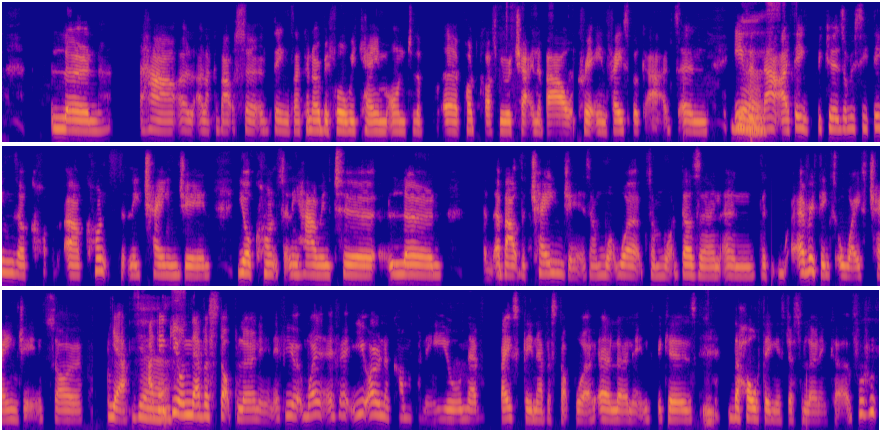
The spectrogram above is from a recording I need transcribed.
learn how uh, like about certain things. Like I know before we came onto the uh, podcast, we were chatting about creating Facebook ads, and even yes. that, I think because obviously things are co- are constantly changing, you're constantly having to learn about the changes and what works and what doesn't and the, everything's always changing so yeah yes. i think you'll never stop learning. If you when if you own a company you'll never basically never stop work uh, learning because mm. the whole thing is just a learning curve.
